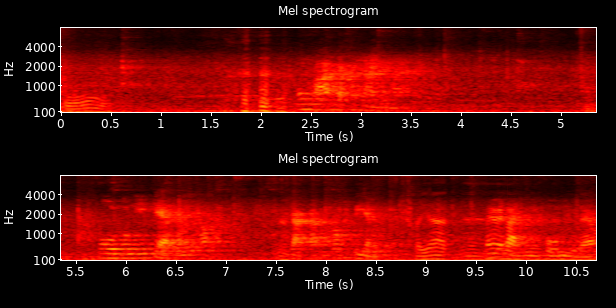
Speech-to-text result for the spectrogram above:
โอ้ต้องล้างจากข้างในออกมาโฟมตรงนี้แกะไปเลยครับ จากการต้องเปลี่ยน ขออนุญาตอ่าไม่เป็นไรมีโฟมอยู่แล้ว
